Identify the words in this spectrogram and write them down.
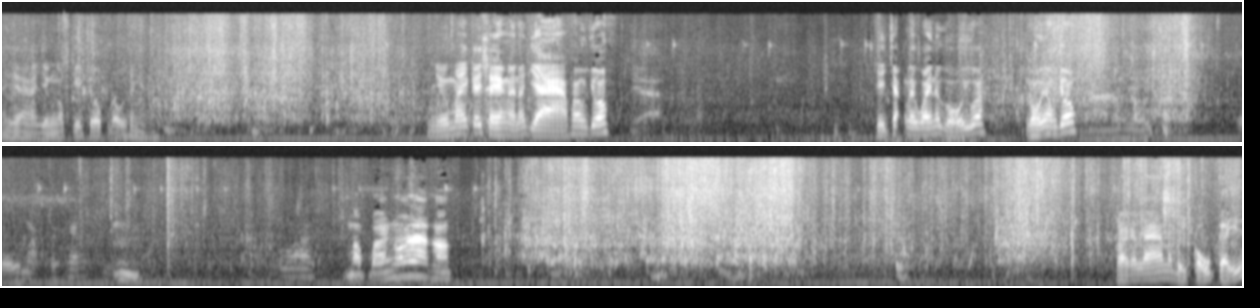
Đây à, dựng ốc với chốt đổi cả nhà như mấy cái sen này nó già phải không chú Dạ. chị chắc lay quay nó gội quá. Gội không chú Cội mập cái khác. ừ. mập ba ngói á con. Và cái lá nó bị cũ kỹ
